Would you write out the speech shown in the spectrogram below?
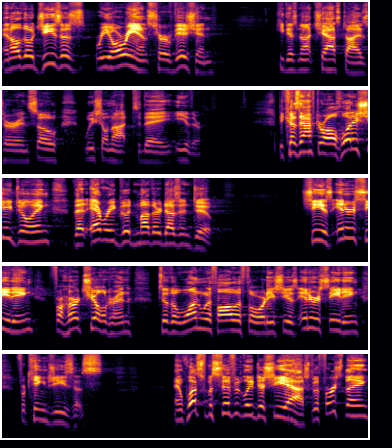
And although Jesus reorients her vision, he does not chastise her, and so we shall not today either. Because after all, what is she doing that every good mother doesn't do? She is interceding for her children to the one with all authority. She is interceding for King Jesus. And what specifically does she ask? The first thing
